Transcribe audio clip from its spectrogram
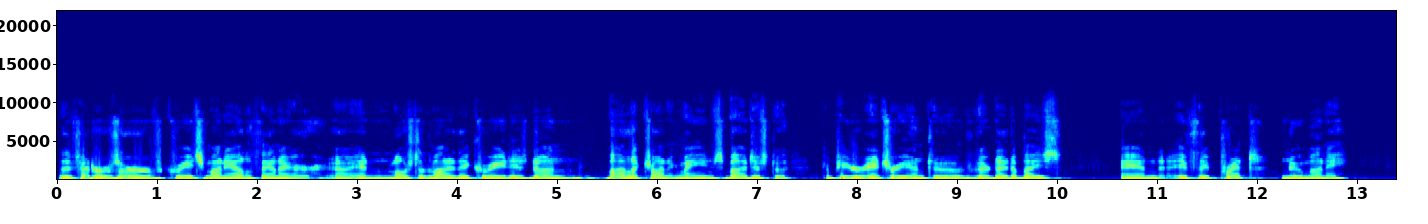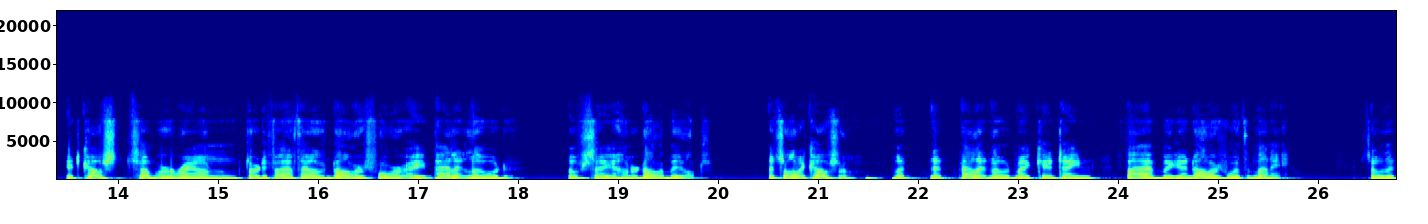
the Federal Reserve creates money out of thin air, uh, and most of the money they create is done by electronic means, by just a computer entry into their database. And if they print new money, it costs somewhere around thirty-five thousand dollars for a pallet load of, say, hundred dollar bills. That's all it costs them. But that pallet load may contain five billion dollars worth of money, so that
